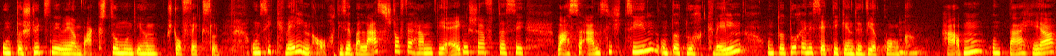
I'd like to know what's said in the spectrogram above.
unterstützen in ihrem Wachstum und ihrem Stoffwechsel. Und sie quellen auch. Diese Ballaststoffe haben die Eigenschaft, dass sie Wasser an sich ziehen und dadurch quellen und dadurch eine sättigende Wirkung. Mhm haben und daher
